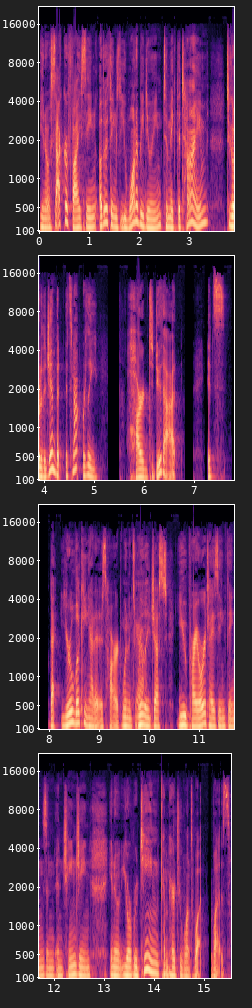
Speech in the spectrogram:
you know, sacrificing other things that you want to be doing to make the time to go to the gym, but it's not really hard to do that. It's that you're looking at it as hard when it's Yeah. really just you prioritizing things and, and changing, you know, your routine compared to once what was.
